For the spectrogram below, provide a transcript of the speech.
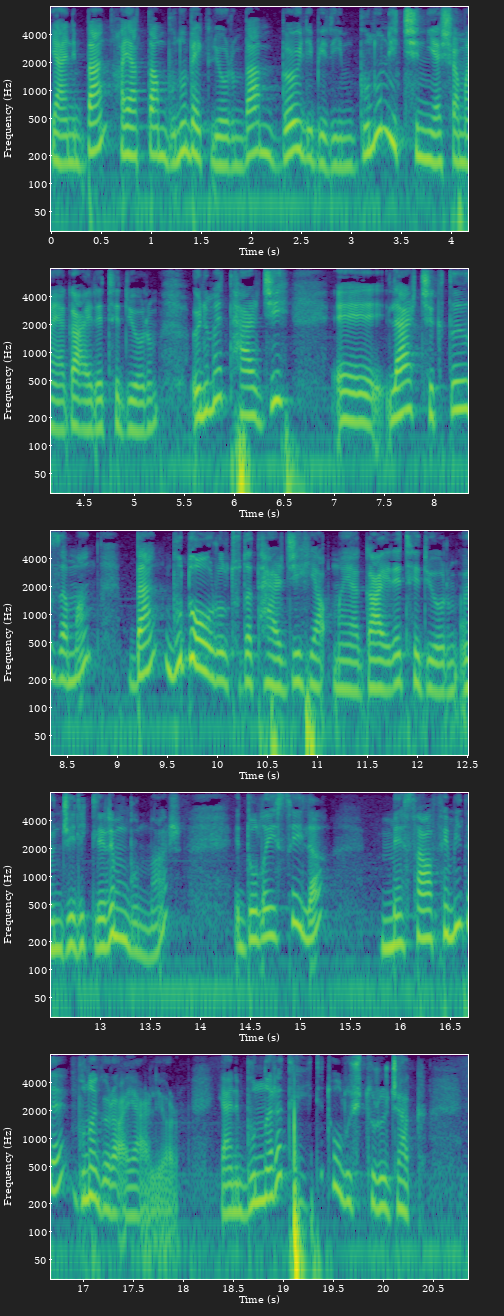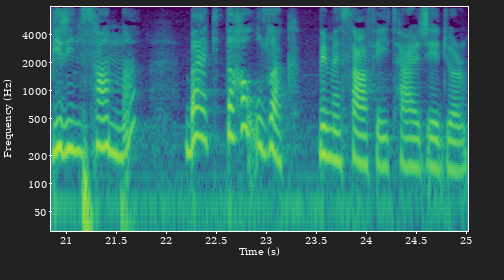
Yani ben hayattan bunu bekliyorum. Ben böyle biriyim. Bunun için yaşamaya gayret ediyorum. Önüme tercihler çıktığı zaman ben bu doğrultuda tercih yapmaya gayret ediyorum. Önceliklerim bunlar. E, dolayısıyla mesafemi de buna göre ayarlıyorum. Yani bunlara tehdit oluşturacak bir insanla belki daha uzak bir mesafeyi tercih ediyorum.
